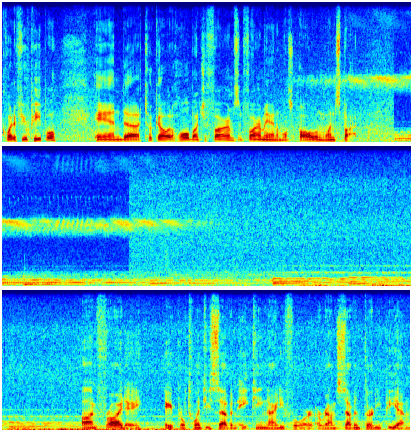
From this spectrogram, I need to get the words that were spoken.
quite a few people and uh, took out a whole bunch of farms and farm animals all in one spot. On Friday, April 27, 1894, around 7.30 p.m.,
